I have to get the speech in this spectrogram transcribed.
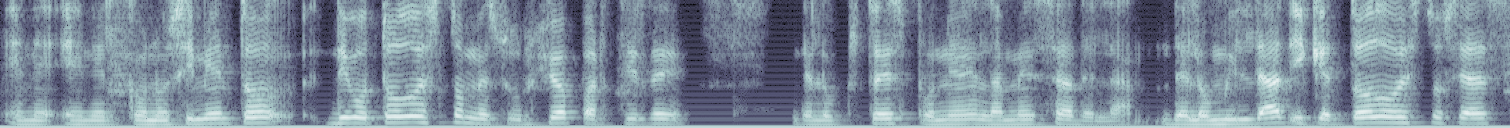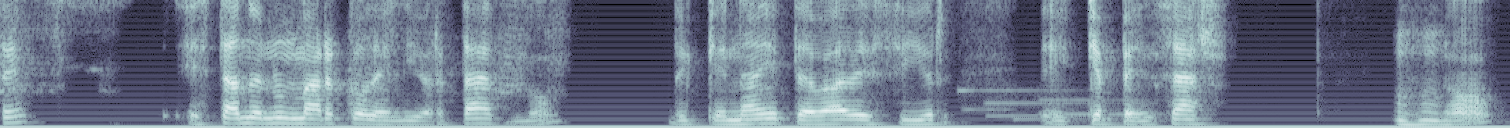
en, el, conocimiento. Digo, todo esto me surgió a partir de, lo que ustedes ponían en la mesa de la, de la humildad y que todo esto se hace estando en un marco de libertad, ¿no? De que nadie te va a decir eh, qué pensar, ¿no?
